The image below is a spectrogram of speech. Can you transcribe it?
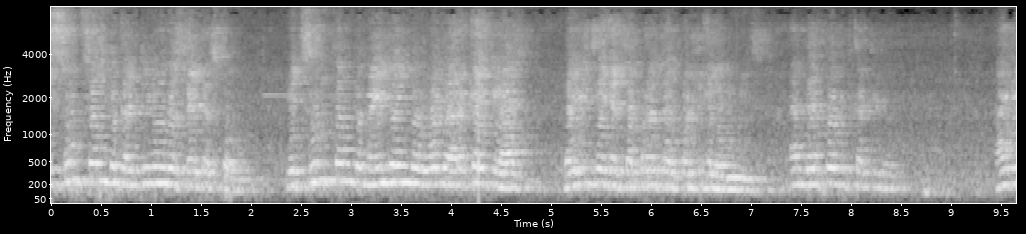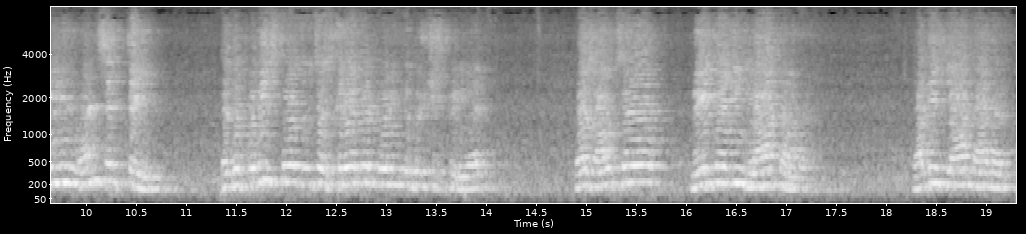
suits them to continue the status quo. It suits them to maintain the old archaic laws by which they can suppress their political enemies. And therefore it continues. And it is one such thing that the police force which was created during the British period was also maintaining law and order. What is law and order?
